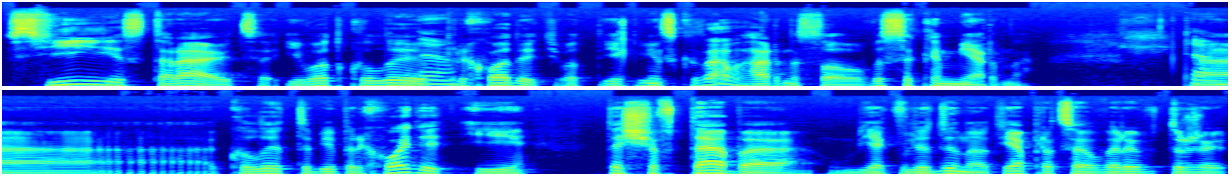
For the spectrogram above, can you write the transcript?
Всі стараються. І от коли Да. приходить, от як він сказав, гарне слово, високомірно. Да. А, коли тобі приходять, і те, що в тебе, як в людини, от я про це говорив дуже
